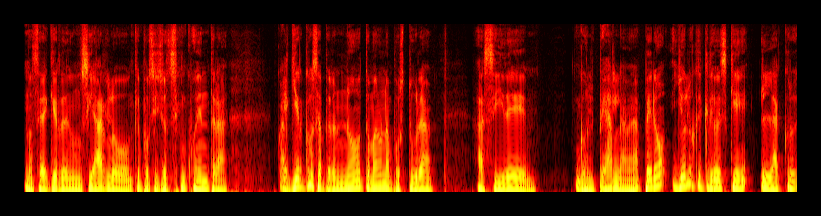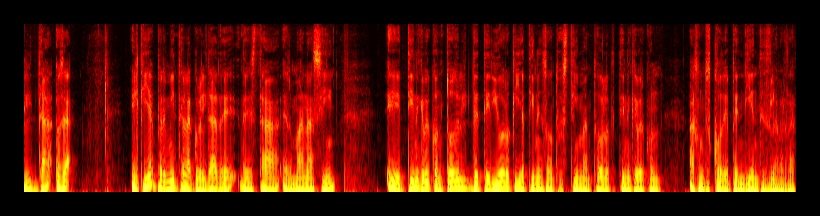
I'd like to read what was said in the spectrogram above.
No sé, hay que denunciarlo, en qué posición se encuentra, cualquier cosa, pero no tomar una postura así de golpearla, ¿verdad? Pero yo lo que creo es que la crueldad, o sea, el que ella permite la crueldad de, esta hermana así, eh, tiene que ver con todo el deterioro que ella tiene en su autoestima, todo lo que tiene que ver con asuntos codependientes, la verdad.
